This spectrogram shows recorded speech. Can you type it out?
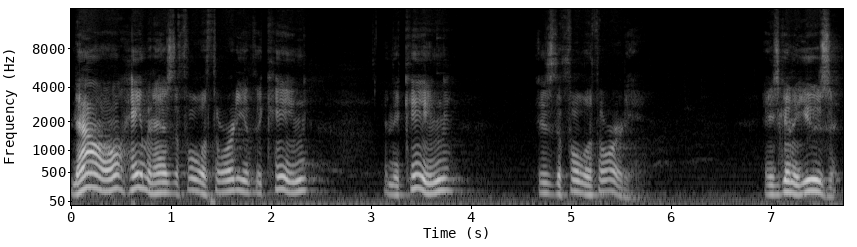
Now, Haman has the full authority of the king, and the king is the full authority. And he's going to use it.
